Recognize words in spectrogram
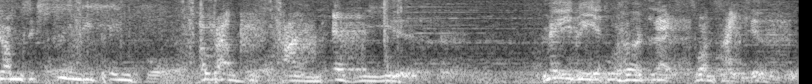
becomes extremely painful around this time every year. Maybe it will hurt less once I kill you.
